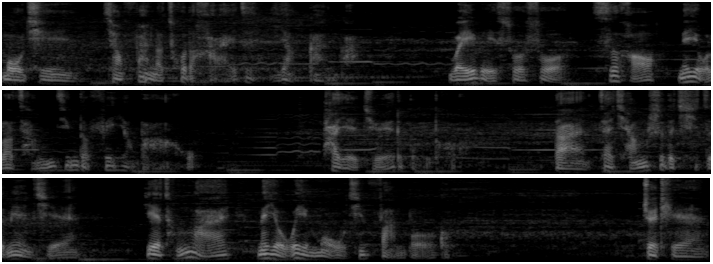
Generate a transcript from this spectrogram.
母亲像犯了错的孩子一样尴尬，畏畏缩缩，丝毫没有了曾经的飞扬跋扈。他也觉得不妥，但在强势的妻子面前，也从来没有为母亲反驳过。这天，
